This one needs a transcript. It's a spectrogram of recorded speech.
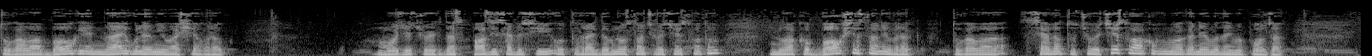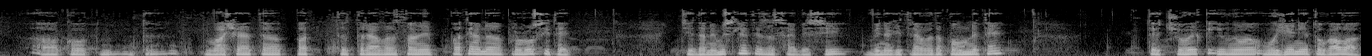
тогава Бог е най-големи вашия враг. Може човек да спази себе си от враждебността на човечеството, но ако Бог ще стане враг, тогава цялото човечество, ако помага, няма да има полза. Ако вашият път трябва да стане пътя на пророците, че да не мислите за себе си, винаги трябва да помните, те човек има уважение тогава,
